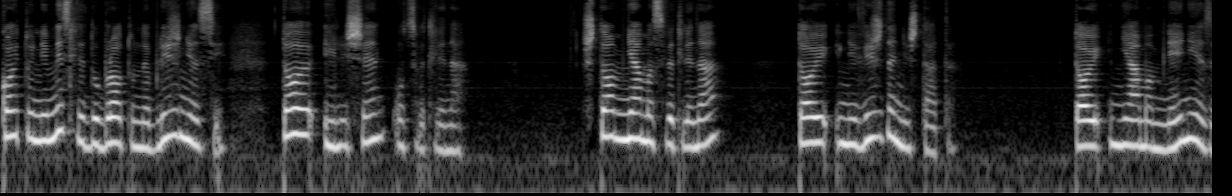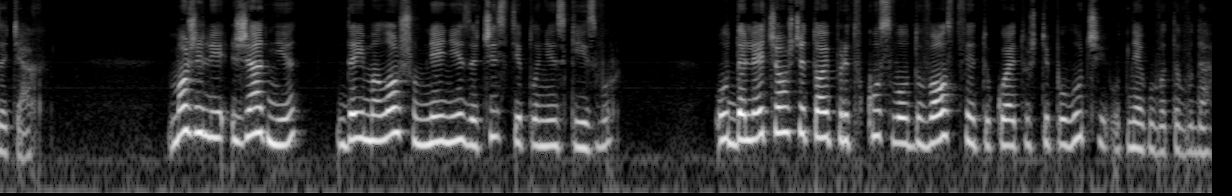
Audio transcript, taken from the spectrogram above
Който не мисли доброто на ближния си, той е лишен от светлина. Щом няма светлина, той не вижда нещата. Той няма мнение за тях. Може ли жадният да има лошо мнение за чистия планински извор? Отдалеч още той предвкусва удоволствието, което ще получи от неговата вода.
